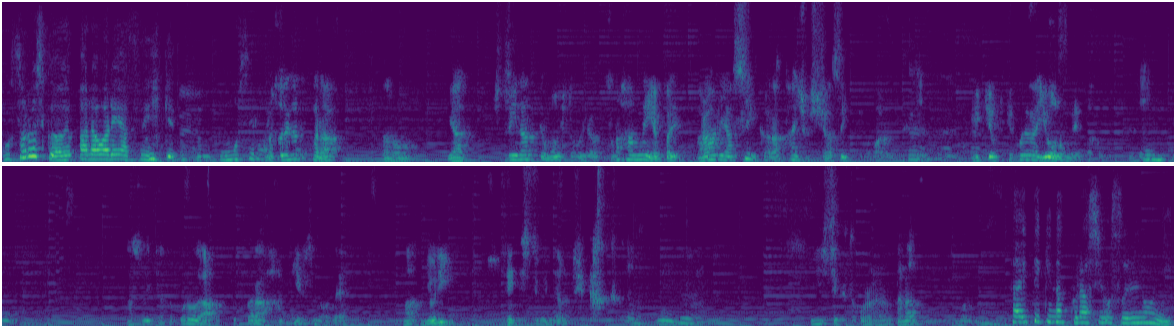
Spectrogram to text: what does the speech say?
恐ろしく現れやすいけど、面白い。それがだから、あの、いや、きついなって思う人もいれば、その反面やっぱり現れやすいから対処しやすいっていうのもあるんで、うん影響ってこれが陽の面だと思うんですね。うんまあ、そういったところがここからはっきりするので、まあ、よりセンシティブになるというか、うん気にしていくところなのかな。最適な暮らしをするように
